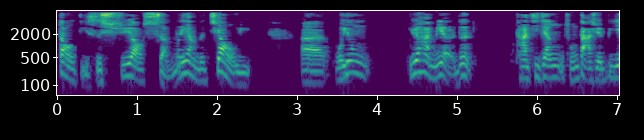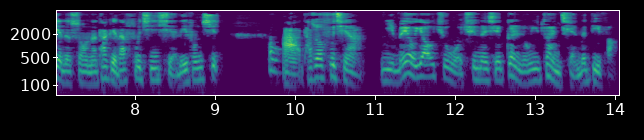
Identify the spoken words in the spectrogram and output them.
到底是需要什么样的教育？呃，我用。约翰米尔顿，他即将从大学毕业的时候呢，他给他父亲写了一封信，啊，他说：“父亲啊，你没有要求我去那些更容易赚钱的地方，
